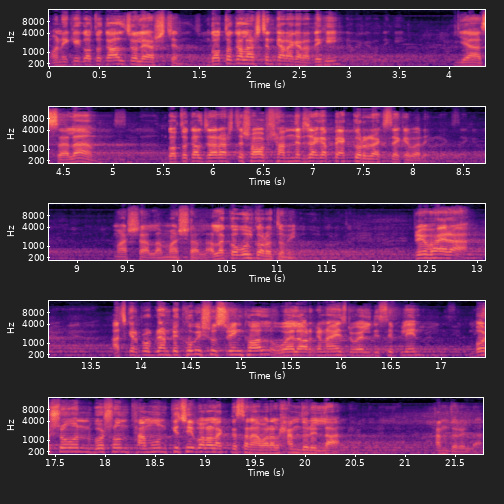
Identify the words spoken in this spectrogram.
অনেকে গতকাল চলে আসছেন। গতকাল আসছেন কারা কারা? দেখি। ইয়া সালাম। গতকাল যারা আসছে সব সামনের জায়গা প্যাক করে রাখছে একেবারে। মাশাআল্লাহ মাশাআল্লাহ। আল্লাহ কবুল করো তুমি। প্রিয় ভাইরা আজকের প্রোগ্রামটি খুবই সুশৃঙ্খল ওয়েল অর্গানাইজড ওয়েল ডিসিপ্লিন বসুন বসুন, থামুন, কিছুই বলা লাগতেছে না আমার। আলহামদুলিল্লাহ। আলহামদুলিল্লাহ।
